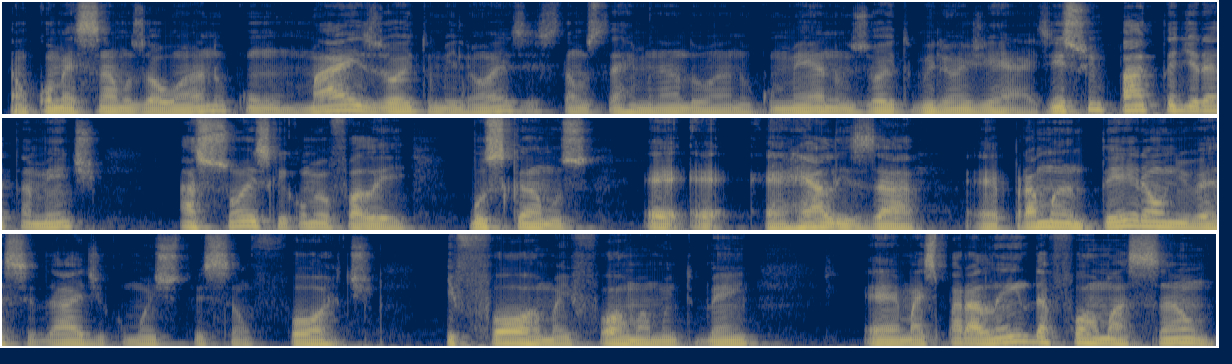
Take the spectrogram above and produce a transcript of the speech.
Então começamos o ano com mais 8 milhões, estamos terminando o ano com menos 8 milhões de reais. Isso impacta diretamente ações que, como eu falei, buscamos é, é, realizar para manter a universidade como uma instituição forte, e forma e forma muito bem. É, mas para além da formação,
